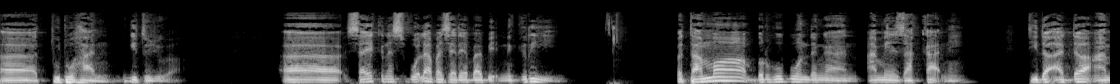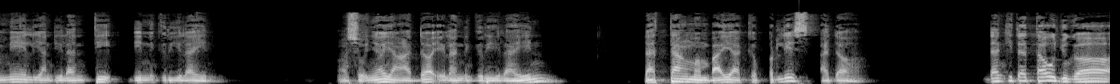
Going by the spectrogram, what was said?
uh, tuduhan begitu juga. Uh, saya kena sebutlah pasal dia babik negeri. Pertama berhubung dengan amil zakat ni tidak ada amil yang dilantik di negeri lain. Maksudnya yang ada ialah negeri lain datang membayar ke Perlis ada. Dan kita tahu juga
